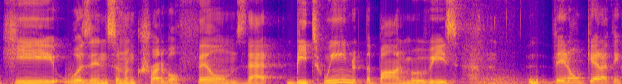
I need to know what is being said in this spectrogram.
he was in some incredible films that between the Bond movies, they don't get I think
